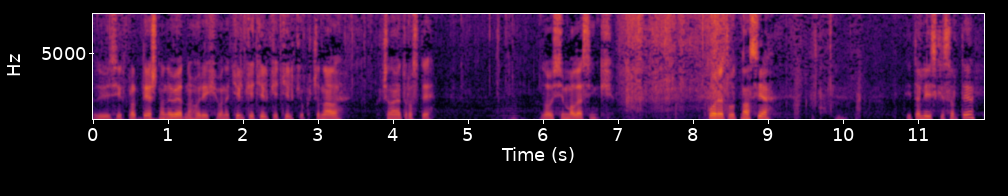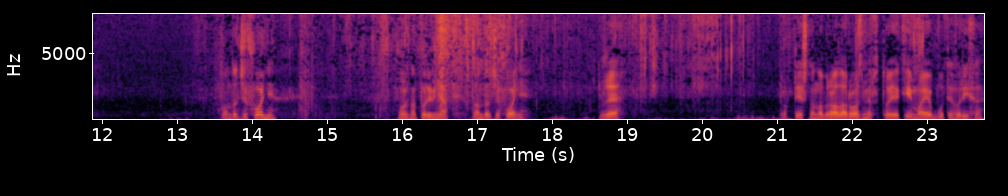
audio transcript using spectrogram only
Подивіться, їх практично не видно горіхи. Вони тільки-тільки-тільки починали, починають рости. Зовсім малесенькі. Поряд у нас є італійські сорти. Тонда Джефоні. Можна порівняти. Тонда Джефоні вже практично набрала розмір той, який має бути горіха.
